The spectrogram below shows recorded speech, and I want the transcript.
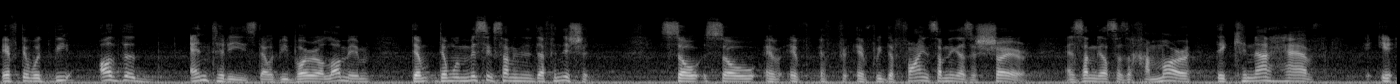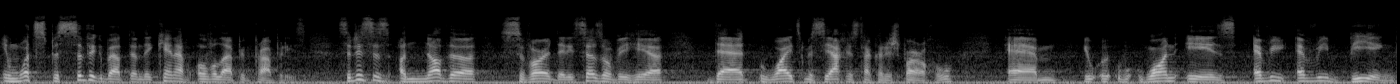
If there would be other entities that would be borei olamim, then, then we're missing something in the definition. So, so if, if, if, if we define something as a share and something else as a chamor, they cannot have, in, in what's specific about them, they can't have overlapping properties. So this is another svar that he says over here that why it's Messiachis Takarish Baruch. Um, it, one is every every being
